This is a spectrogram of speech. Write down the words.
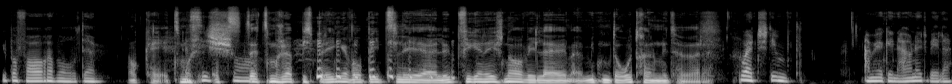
überfahren worden. Okay, jetzt musst, jetzt, jetzt musst du etwas bringen, das ein bisschen äh, lüpfiger ist noch, weil äh, mit dem Tod können wir nicht hören. Gut, stimmt. Haben wir genau nicht wollen.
